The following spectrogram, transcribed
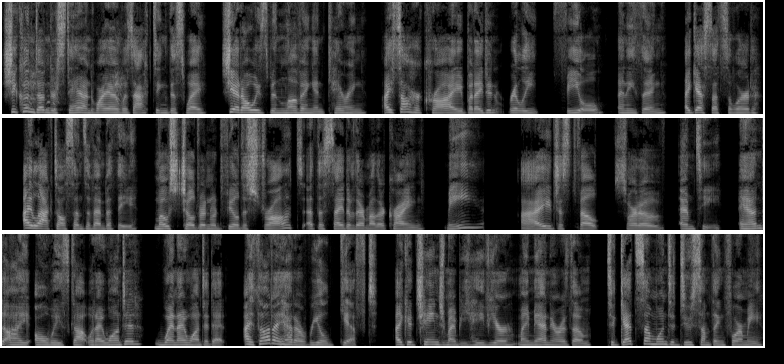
She couldn't understand why I was acting this way. She had always been loving and caring. I saw her cry, but I didn't really feel anything. I guess that's the word. I lacked all sense of empathy. Most children would feel distraught at the sight of their mother crying. Me? I just felt sort of empty. And I always got what I wanted when I wanted it. I thought I had a real gift. I could change my behavior, my mannerism, to get someone to do something for me.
